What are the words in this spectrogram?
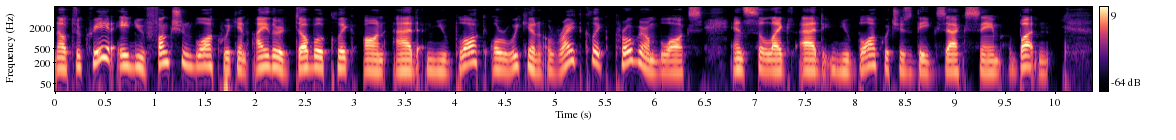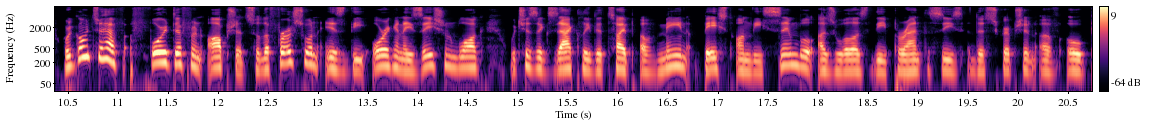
Now to create a new function block, we can either double click on add new block or we can right click program blocks and select add new block, which is the exact same button. We're going to have four different options. So the first one is the organization block, which is exactly the type of main based on the symbol as well as the parentheses description of OB.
